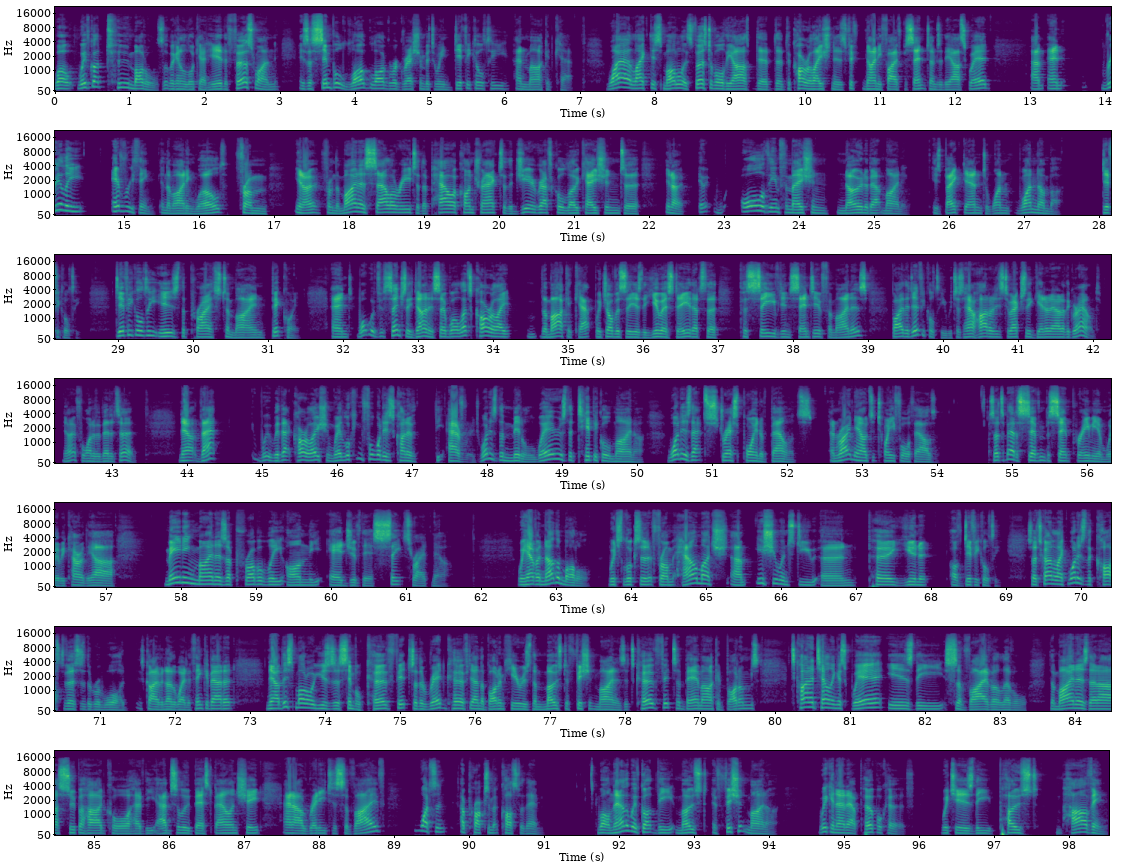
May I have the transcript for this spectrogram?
Well, we've got two models that we're going to look at here. The first one is a simple log-log regression between difficulty and market cap. Why I like this model is, first of all, the, R, the, the, the correlation is 95% in terms of the R squared. Um, and really, everything in the mining world from you know from the miner's salary to the power contract to the geographical location to you know all of the information known about mining is baked down to one one number difficulty difficulty is the price to mine bitcoin and what we've essentially done is say well let's correlate the market cap which obviously is the USD that's the perceived incentive for miners by the difficulty which is how hard it is to actually get it out of the ground you know for want of a better term now that with that correlation, we're looking for what is kind of the average. What is the middle? Where is the typical miner? What is that stress point of balance? And right now it's at 24,000. So it's about a 7% premium where we currently are, meaning miners are probably on the edge of their seats right now. We have another model which looks at it from how much um, issuance do you earn per unit of difficulty. So it's kind of like what is the cost versus the reward? It's kind of another way to think about it. Now, this model uses a simple curve fit. So the red curve down the bottom here is the most efficient miners. It's curve fit to bear market bottoms. It's kind of telling us where is the survivor level. The miners that are super hardcore, have the absolute best balance sheet, and are ready to survive. What's an approximate cost for them? Well, now that we've got the most efficient miner, we can add our purple curve, which is the post halving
